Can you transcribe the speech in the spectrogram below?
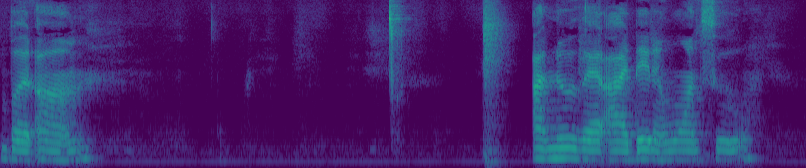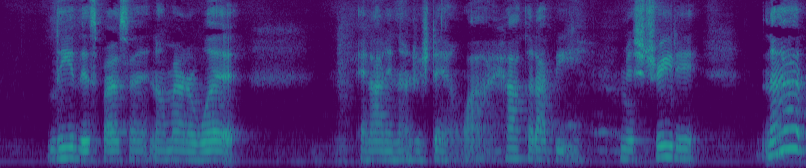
But um, I knew that I didn't want to leave this person no matter what. And I didn't understand why. How could I be mistreated? Not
